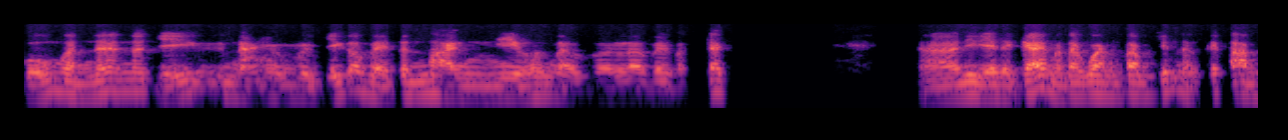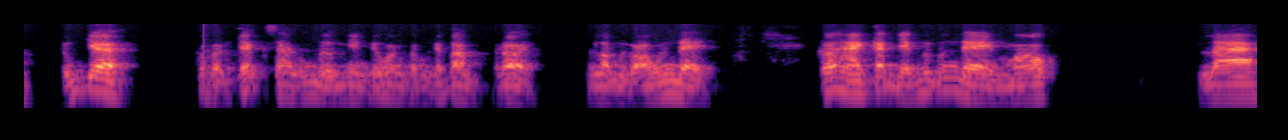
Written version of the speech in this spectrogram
của mình á, nó chỉ nặng chỉ có về tinh thần nhiều hơn là là về vật chất. À, như vậy thì cái mà ta quan tâm chính là cái tâm đúng chưa? Có vật chất sao cũng được nhưng cái quan tâm cái tâm. Rồi làm gọn vấn đề. Có hai cách giải quyết vấn đề. Một là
